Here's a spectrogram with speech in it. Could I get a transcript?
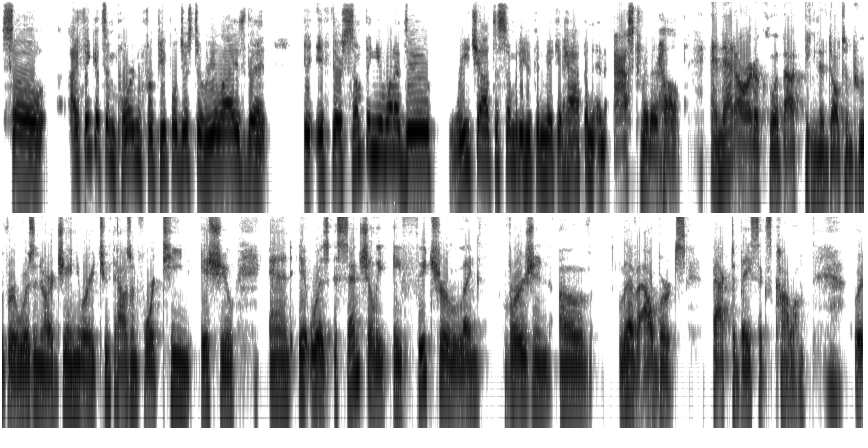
So I think it's important for people just to realize that if there's something you want to do, reach out to somebody who can make it happen and ask for their help. And that article about being an adult improver was in our January 2014 issue, and it was essentially a feature length version of Lev Alburt's Back to Basics column. Uh,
